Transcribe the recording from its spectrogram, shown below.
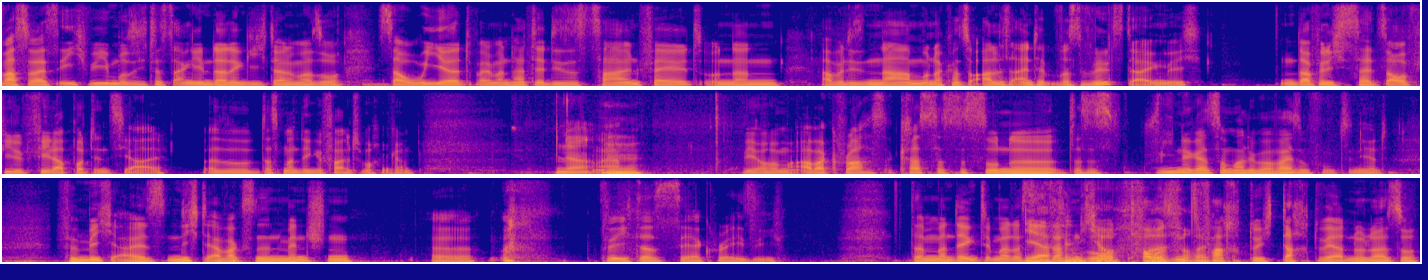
was weiß ich, wie muss ich das angeben? Da denke ich dann immer so, sau weird, weil man hat ja dieses Zahlenfeld und dann aber diesen Namen und da kannst du alles eintippen, was du willst eigentlich. Und da finde ich es halt sau viel Fehlerpotenzial. Also, dass man Dinge falsch machen kann. ja. Ja. Mhm. Wie auch immer. Aber krass, krass, dass es so eine, dass es wie eine ganz normale Überweisung funktioniert. Für mich als nicht erwachsenen Menschen äh, finde ich das sehr crazy. Dann, man denkt immer, dass Ja, die Sachen so tausendfach durchdacht werden oder so.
